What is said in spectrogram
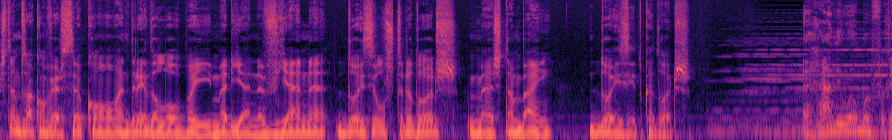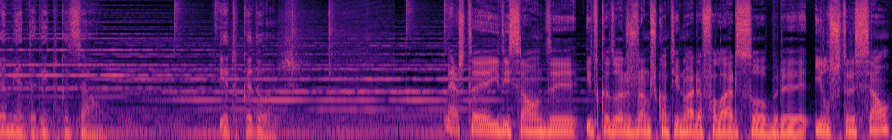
Estamos à conversa com André da Loba e Mariana Viana, dois ilustradores, mas também dois educadores. A rádio é uma ferramenta de educação. Educadores. Nesta edição de Educadores, vamos continuar a falar sobre ilustração.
